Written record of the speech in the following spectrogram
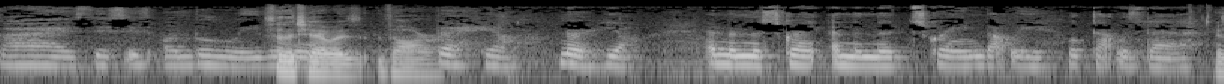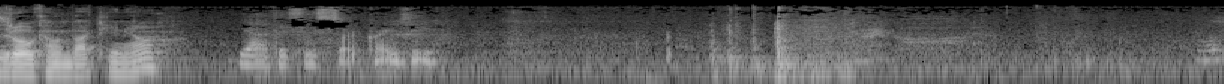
Guys, this is unbelievable. So the chair was. There, here. No, here. And then the screen, and then the screen that we looked at was there. Is it all coming back to you now? Yeah, this is so crazy. What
